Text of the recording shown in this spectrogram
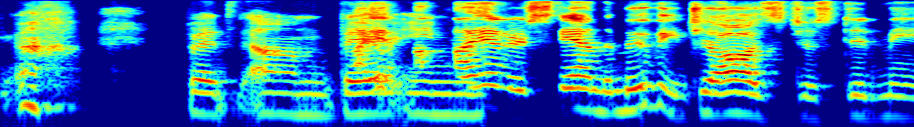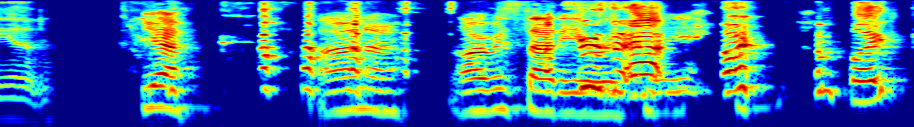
but um they're I, in I understand the movie Jaws just did me in. Yeah. I know. I was that era that. I'm like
